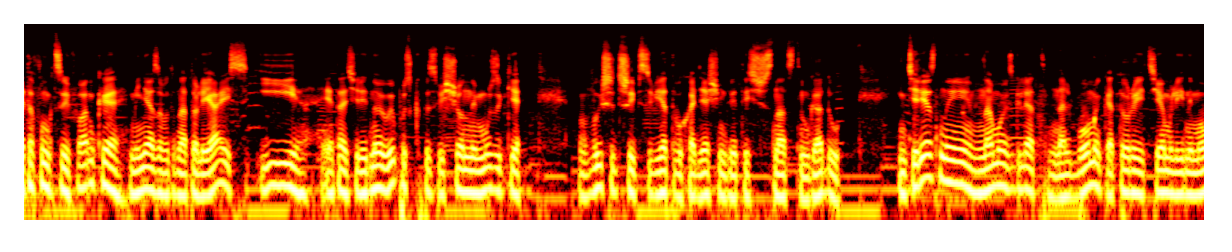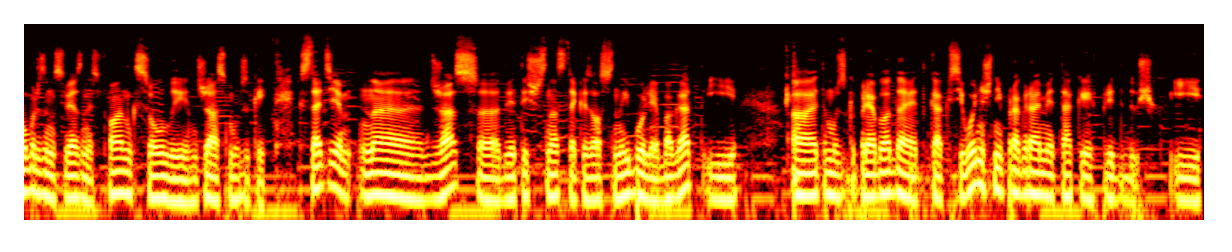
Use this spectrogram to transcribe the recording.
Это функции фанка. Меня зовут Анатолий Айс, и это очередной выпуск, посвященный музыке, вышедшей в свет в уходящем 2016 году. Интересные, на мой взгляд, альбомы, которые тем или иным образом связаны с фанк, соул и джаз-музыкой. Кстати, на джаз 2016 оказался наиболее богат, и а, эта музыка преобладает как в сегодняшней программе, так и в предыдущих, и,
